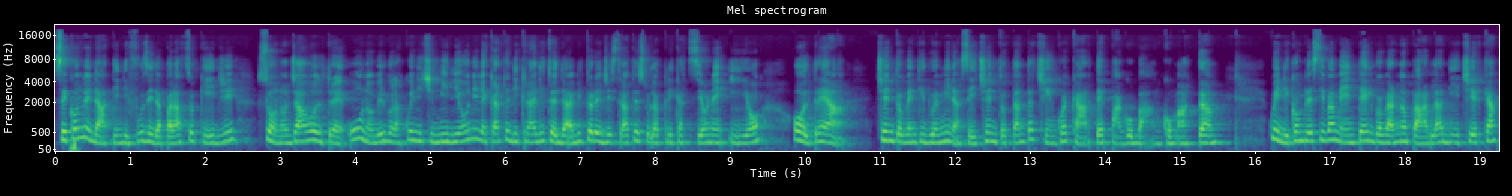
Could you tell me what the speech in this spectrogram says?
Secondo i dati diffusi da Palazzo Chigi, sono già oltre 1,15 milioni le carte di credito e debito registrate sull'applicazione IO, oltre a 122.685 carte Pago Bancomat. Quindi complessivamente il governo parla di circa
